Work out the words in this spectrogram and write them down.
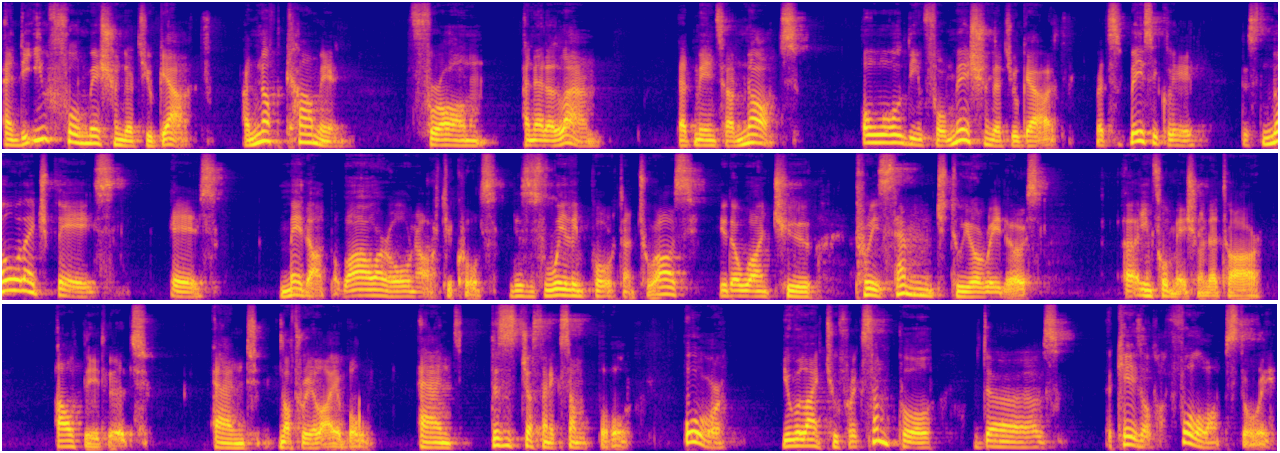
And the information that you get are not coming from an LLM. That means are not all the information that you get, but basically this knowledge base is made up of our own articles. This is really important to us. You don't want to present to your readers uh, information that are outdated and not reliable. And this is just an example. Or you would like to, for example, there's a case of a follow up story.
